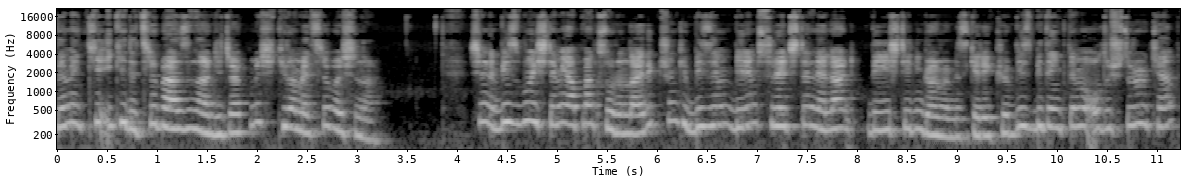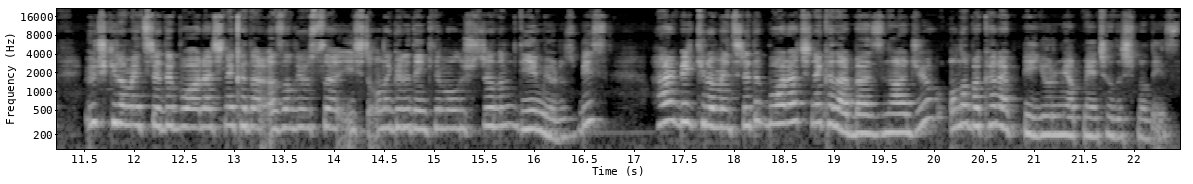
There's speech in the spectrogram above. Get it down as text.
demek ki 2 litre benzin harcayacakmış kilometre başına. Şimdi biz bu işlemi yapmak zorundaydık. Çünkü bizim birim süreçte neler değiştiğini görmemiz gerekiyor. Biz bir denklemi oluştururken 3 kilometrede bu araç ne kadar azalıyorsa işte ona göre denklemi oluşturalım diyemiyoruz. Biz her bir kilometrede bu araç ne kadar benzin harcıyor ona bakarak bir yorum yapmaya çalışmalıyız.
